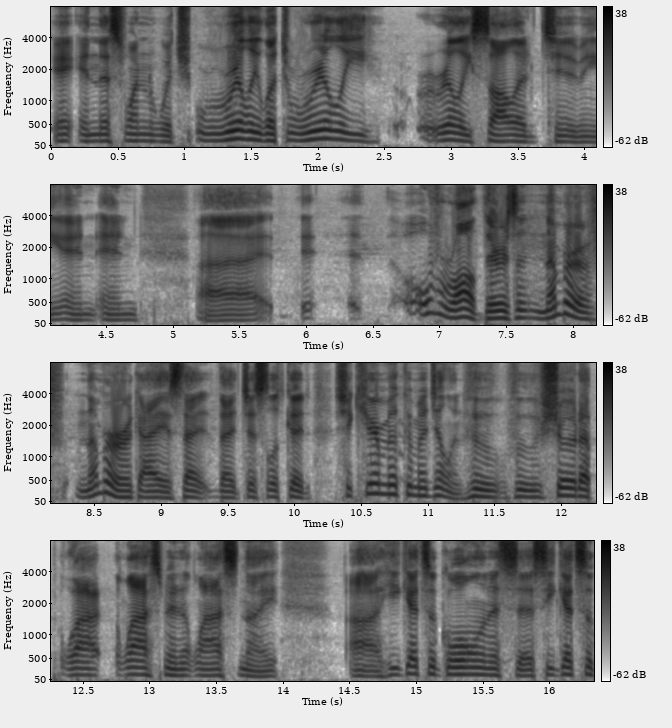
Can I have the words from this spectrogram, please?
in, in this one, which really looked really, really solid to me. And and uh, it, overall, there's a number of number of guys that, that just look good. Shakir Mukhamadullin, who who showed up la- last minute last night. Uh, he gets a goal and assist. He gets a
